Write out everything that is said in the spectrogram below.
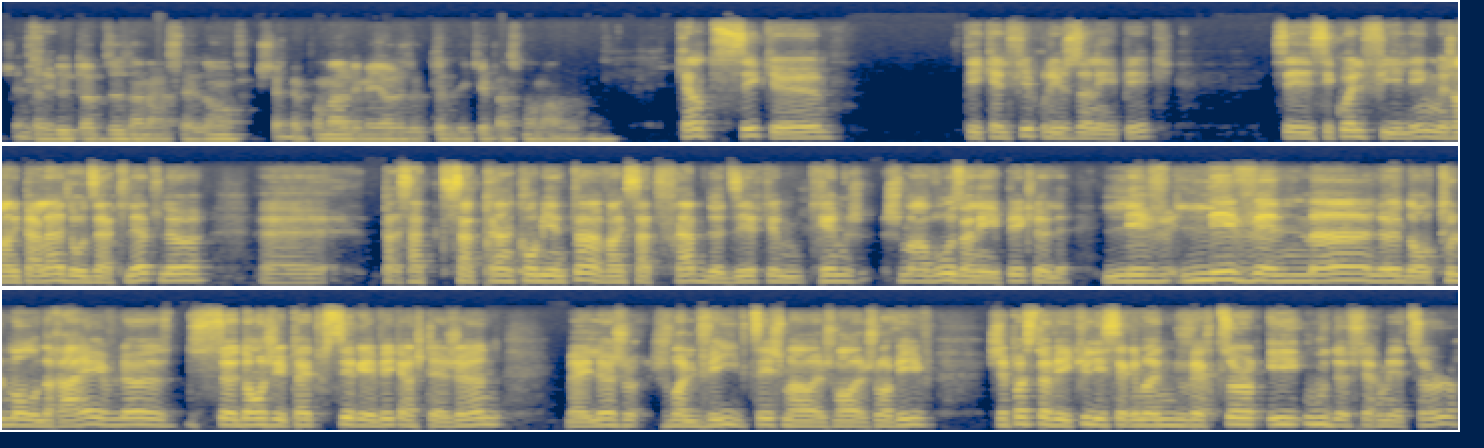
j'avais fait deux top 10 dans ma saison. J'avais pas mal les meilleurs résultats de l'équipe à ce moment-là. Quand tu sais que tu es qualifié pour les Jeux Olympiques, c'est quoi le feeling? J'en ai parlé à d'autres athlètes. Là. Euh, ça, te prend combien de temps avant que ça te frappe de dire que je, m'en vais aux Olympiques, l'événement dont tout le monde rêve, ce dont j'ai peut-être aussi rêvé quand j'étais jeune, ben là, je, vais le vivre. Je, je, je vais vivre. Je sais pas si tu as vécu les cérémonies d'ouverture et ou de fermeture,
